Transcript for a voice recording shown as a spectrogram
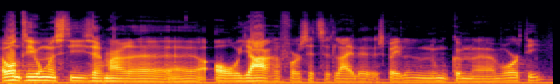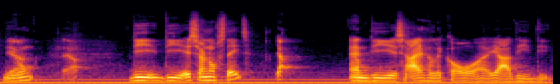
Want die jongens die zeg maar al jaren voor Zitse Leiden spelen, dan noem ik hem Worty, die Ja, jong, Ja. die, die is er nog steeds. ja, En die is eigenlijk al, ja, die, die,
